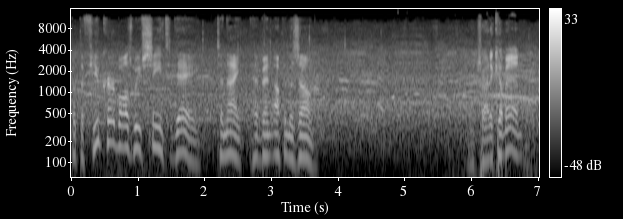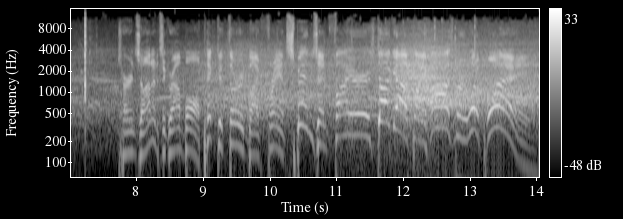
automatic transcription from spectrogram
But the few curveballs we've seen today, tonight, have been up in the zone. They'll try to come in. Turns on it. It's a ground ball. Picked at third by France. Spins and fires. Dug out by Hosmer. What a play!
